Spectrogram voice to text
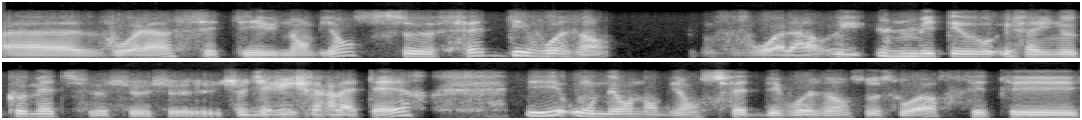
Euh, voilà, c'était une ambiance faite des voisins. Voilà, une météo, enfin une comète se, se, dirige vers la Terre et on est en ambiance fête des voisins ce soir. C'était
